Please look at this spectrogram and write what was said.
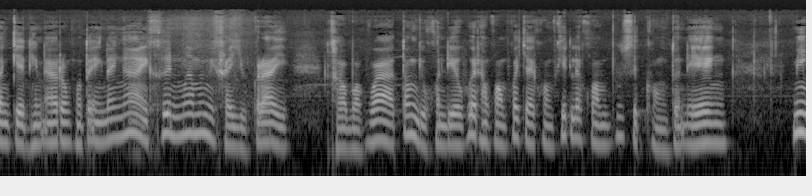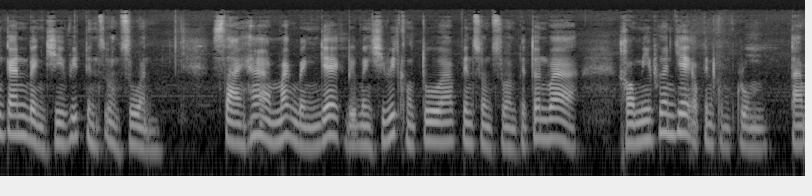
สังเกตเห็นอารมณ์ของตัวเองได้ง่ายขึ้นเมื่อไม่มีใครอยู่ใกล้ เขาบอกว่าต้องอยู่คนเดียวเพื่อทำความเข้าใจความคิดและความรู้สึกของตนเอง มีการแบ่งชีวิตเป็นส่วนๆสไตล์5มักแบ่งแยกหรือแบ่งชีวิตของตัวเป็นส่วนๆ เป็นต้นว่า เขามีเพื่อนแยกออกเป็นกลุ่มๆ ตาม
